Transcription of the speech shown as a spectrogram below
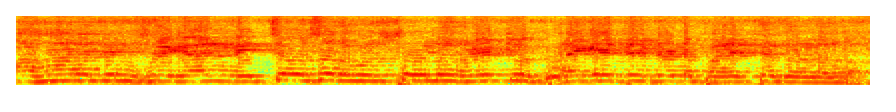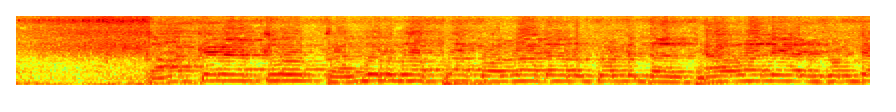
ఆహార దినుసులు కానీ నిత్యవసర వస్తువులు రేట్లు పెరిగేటటువంటి పరిస్థితి ఉండదు. కాకినాడలో కందులు బస్తా కొన్నాడు అనుకోండి దాన్ని తేవాలి అనుకుంటే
